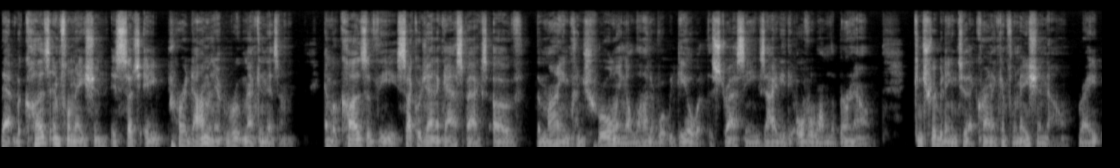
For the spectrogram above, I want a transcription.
that because inflammation is such a predominant root mechanism, and because of the psychogenic aspects of the mind controlling a lot of what we deal with the stress, the anxiety, the overwhelm, the burnout, contributing to that chronic inflammation now, right?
